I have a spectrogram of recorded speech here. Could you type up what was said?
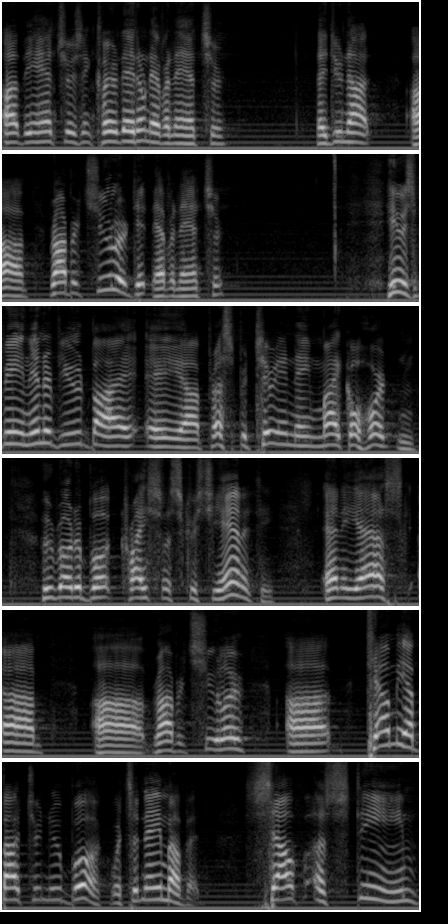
uh, the answer isn't clear. They don't have an answer. They do not. Uh, Robert Schuller didn't have an answer. He was being interviewed by a uh, Presbyterian named Michael Horton, who wrote a book, Christless Christianity. And he asked uh, uh, Robert Schuller, uh, Tell me about your new book. What's the name of it? Self Esteem,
